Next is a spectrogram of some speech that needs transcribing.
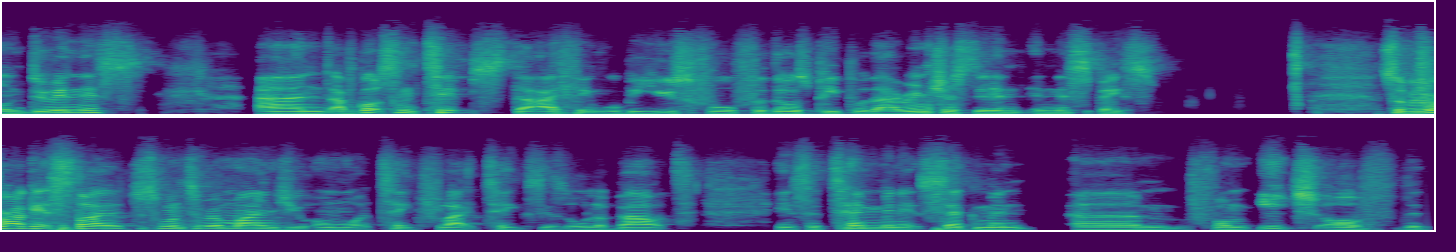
on doing this. And I've got some tips that I think will be useful for those people that are interested in, in this space. So before I get started, I just want to remind you on what Take Flight Takes is all about. It's a 10 minute segment um, from each of the,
